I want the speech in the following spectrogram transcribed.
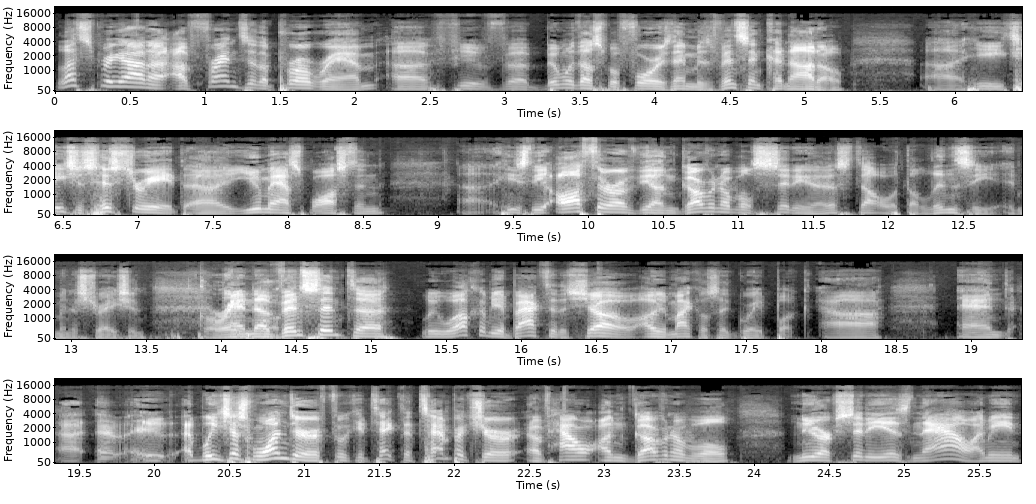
Let's bring on a, a friend to the program. Uh, if you've uh, been with us before, his name is Vincent Cannato. Uh, he teaches history at uh, UMass Boston. Uh, he's the author of The Ungovernable City. Now, this dealt with the Lindsay administration. Great and uh. Vincent, uh, we welcome you back to the show. Oh, yeah, Michael said great book. Uh, and uh, uh, we just wonder if we could take the temperature of how ungovernable New York City is now. I mean,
